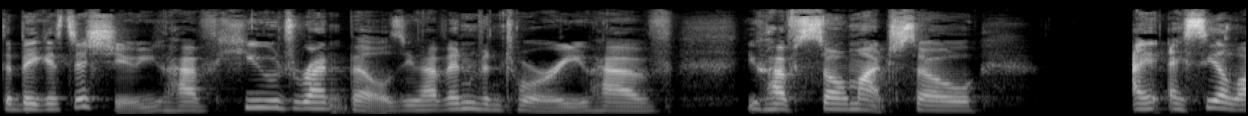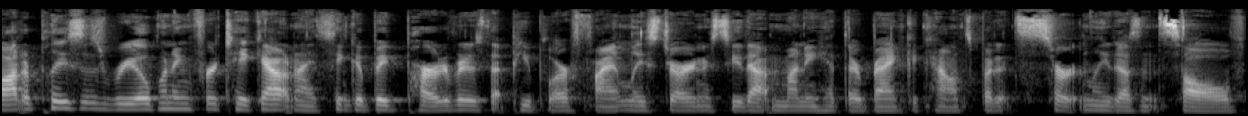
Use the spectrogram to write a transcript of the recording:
the biggest issue. You have huge rent bills, you have inventory, you have you have so much. So I, I, see a lot of places reopening for takeout, and I think a big part of it is that people are finally starting to see that money hit their bank accounts, but it certainly doesn't solve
